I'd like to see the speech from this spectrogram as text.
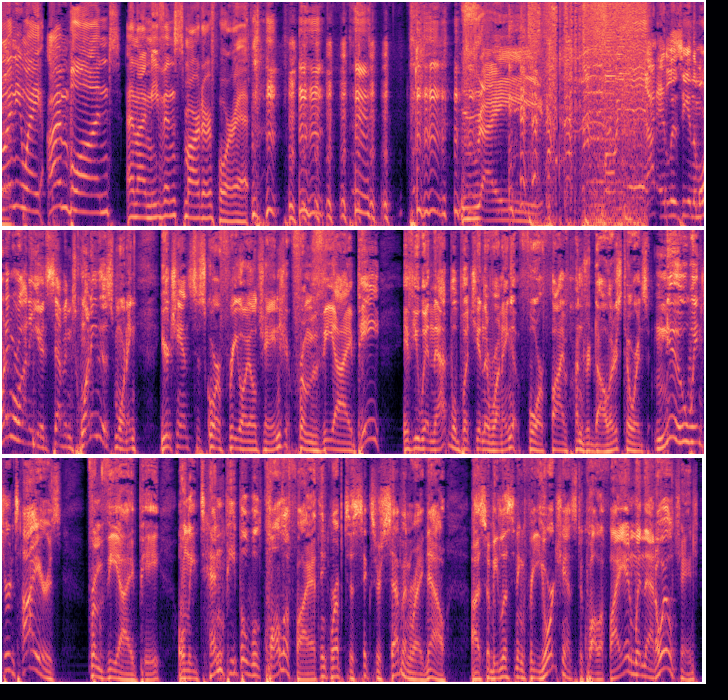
so anyway, I'm blonde and I'm even smarter for it. Right. And Lizzie in the morning. We're on you at 720 this morning. Your chance to score a free oil change from VIP. If you win that, we'll put you in the running for $500 towards new winter tires from VIP. Only 10 people will qualify. I think we're up to six or seven right now. Uh, so be listening for your chance to qualify and win that oil change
